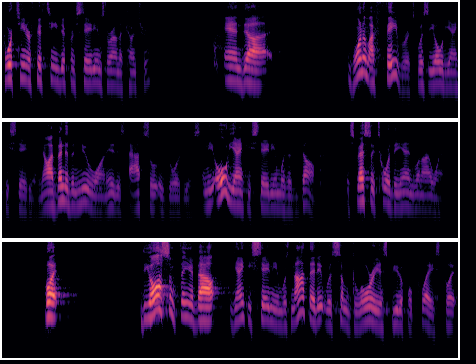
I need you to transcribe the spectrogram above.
14 or 15 different stadiums around the country. And uh, one of my favorites was the old Yankee Stadium. Now, I've been to the new one, it is absolutely gorgeous. And the old Yankee Stadium was a dump, especially toward the end when I went. But the awesome thing about Yankee Stadium was not that it was some glorious, beautiful place, but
